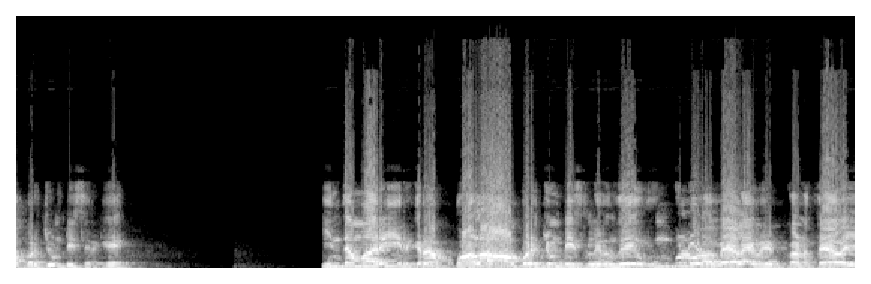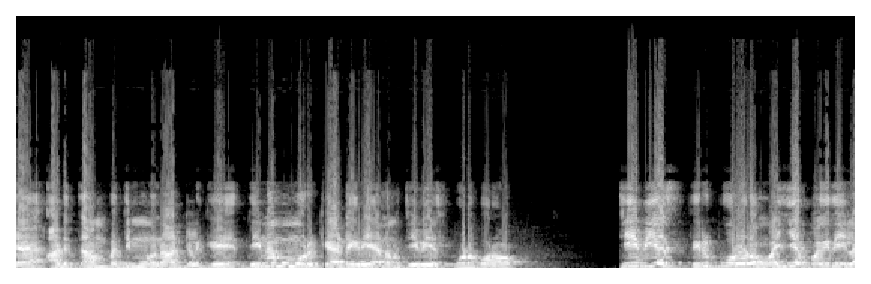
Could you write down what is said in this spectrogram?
ஆப்பர்ச்சுனிட்டிஸ் இருக்கு. இந்த மாதிரி இருக்கிற பல ஆப்பர்ச்சுனிட்டிஸ்ல இருந்து உங்களோட வேலை வாய்ப்புக்கான தேவையை அடுத்த ஐம்பத்தி மூணு நாட்களுக்கு தினமும் ஒரு கேட்டகரியா நம்ம ஜிவிஎஸ் போட போறோம். ஜிவிஎஸ் திருப்பூரோட மைய பகுதியில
